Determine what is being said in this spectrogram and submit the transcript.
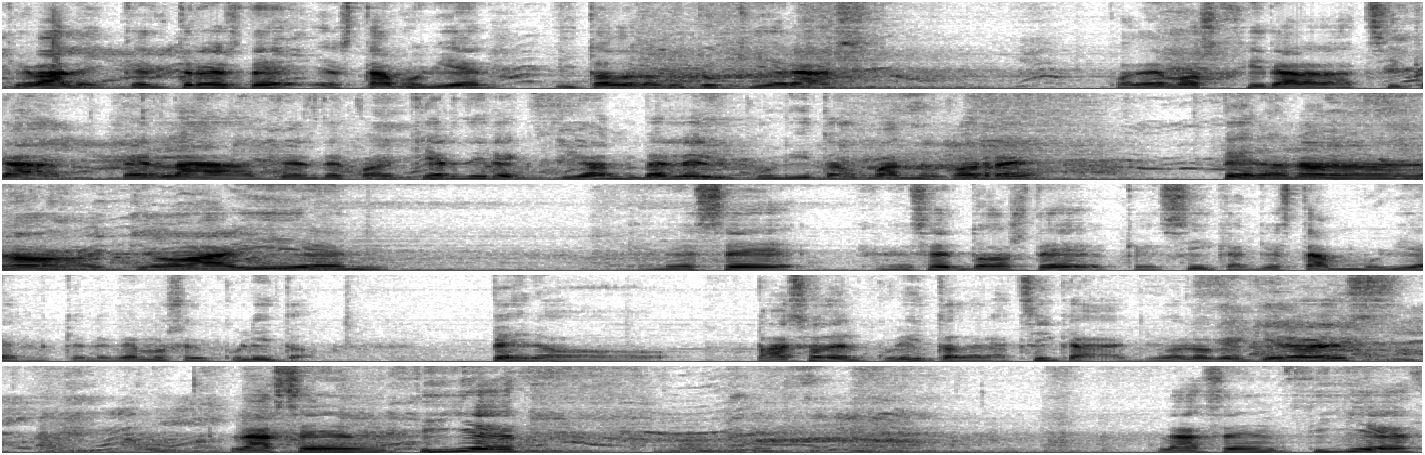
Que vale, que el 3D está muy bien y todo lo que tú quieras. Podemos girar a la chica, verla desde cualquier dirección, verle el culito cuando corre. Pero no, no, no, no. Yo ahí en, en ese, en ese 2D, que sí, que aquí está muy bien, que le vemos el culito. Pero paso del culito de la chica. Yo lo que quiero es la sencillez. La sencillez.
